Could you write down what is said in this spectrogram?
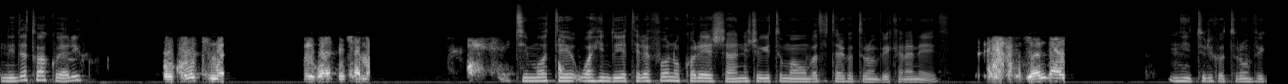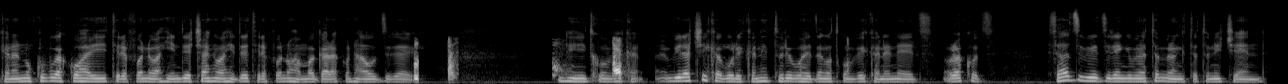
Ninda twakuye ariko? Rwatsi cyama timote wahinduye telefone ukoresha nico gituma wumva tutariko turumvikana neza. Genda ntituriko turumvikana ni ukuvuga ko hari telefone wahinduye canke wahinduye telefone uhamagara ko ntawe uzi ivyo arivyo. ntitwumvikana. Biracikagurika ntituri buheze ngo twumvikane neza. Urakoze isaha zibiri zirenga iminota mirongo itatu n'icenda.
